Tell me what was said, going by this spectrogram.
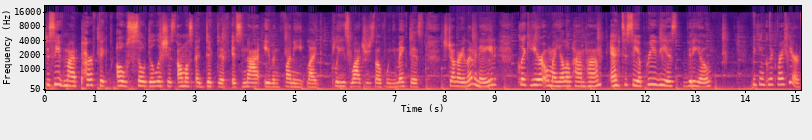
To see my perfect, oh so delicious, almost addictive, it's not even funny, like please watch yourself when you make this strawberry lemonade, click here on my yellow pom-pom. And to see a previous video, you can click right here.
